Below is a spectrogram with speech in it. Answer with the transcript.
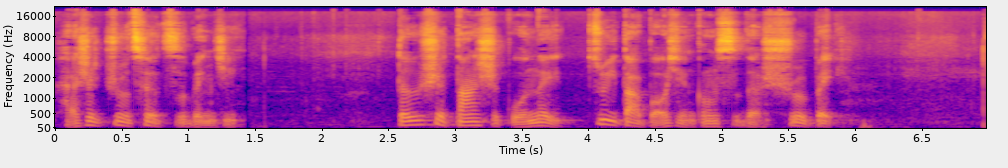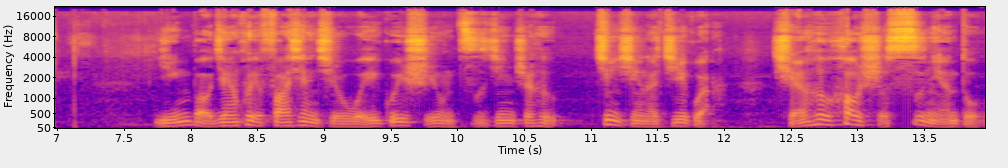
还是注册资本金。都是当时国内最大保险公司的数倍。银保监会发现其违规使用资金之后，进行了接管，前后耗时四年多，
